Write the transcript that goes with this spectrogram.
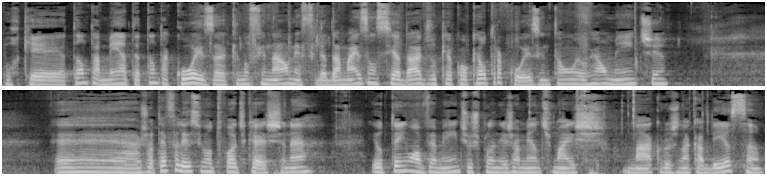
porque é tanta meta, é tanta coisa, que no final, minha filha, dá mais ansiedade do que qualquer outra coisa. Então eu realmente. É, já até falei isso em outro podcast, né? Eu tenho, obviamente, os planejamentos mais macros na cabeça,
